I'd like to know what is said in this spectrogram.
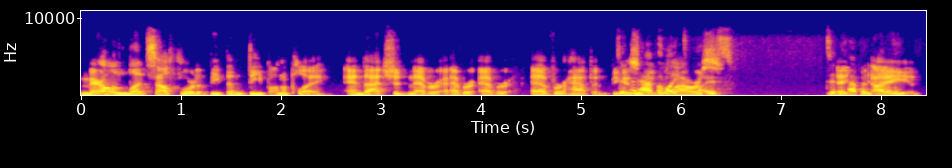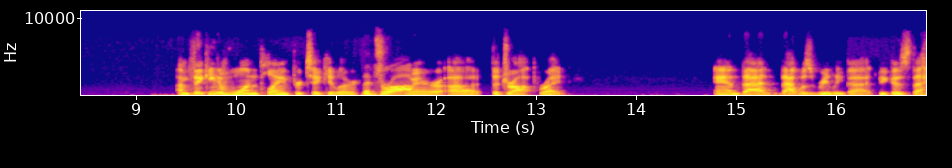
Maryland let South Florida beat them deep on a play, and that should never, ever, ever, ever happen. Because Didn't happen Flowers, like twice. Didn't happen. I, I'm thinking of one play in particular. The drop. Where uh, the drop, right. And that that was really bad because that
